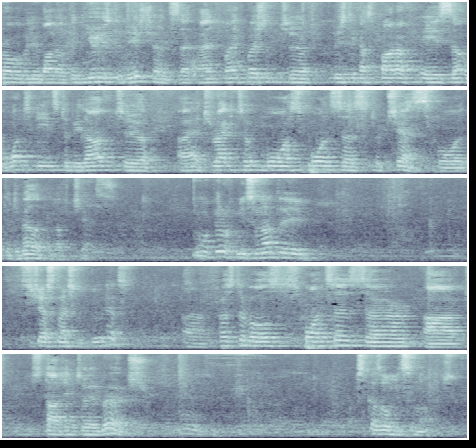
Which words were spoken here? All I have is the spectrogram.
probably one of the newest editions, uh, and my question to Mr. Kasparov is uh, what needs to be done to uh, attract more sponsors to chess for the development of chess? Ну, во-первых, меценаты сейчас начали появляться. Uh, first of all, sponsors are, are starting to emerge. Сказал меценат все-таки.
